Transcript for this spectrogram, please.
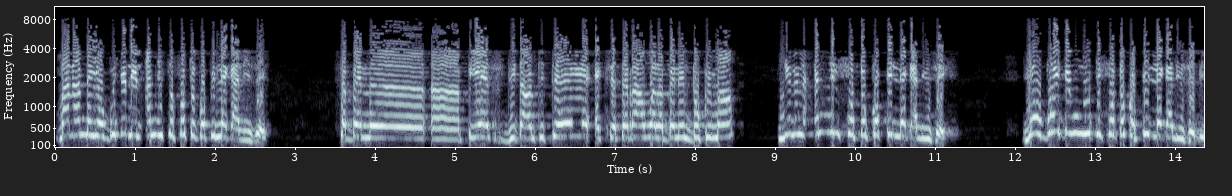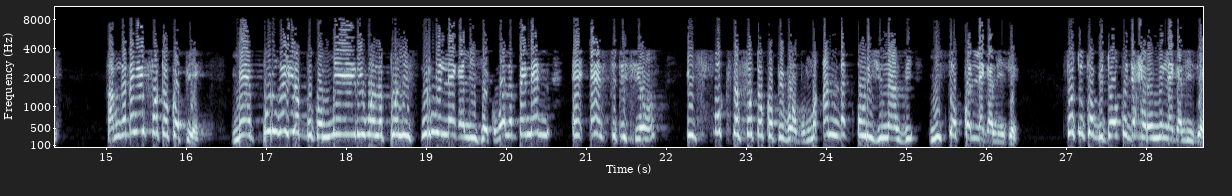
Maanaam ne yow bu ñu leen andi sa photocopie légalisée sa benn pièce d'identité et cetera wala beneen document ñu ne la andil photocopie légalisée. Yow booy dem photocopie légalisée bi. Xam nga mais pour nga yóbbu ko mairie wala police pour ñu légaliser ko wala beneen institution il faut que sa photocopie boobu mu ànd original bi ñu soog ko photocopie légaliser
